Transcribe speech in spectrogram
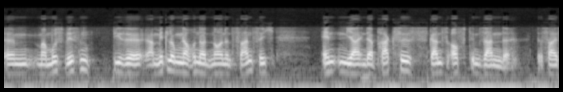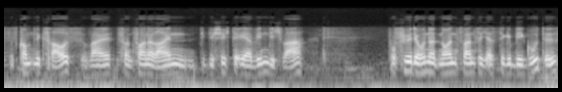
Ähm, man muss wissen, diese Ermittlungen nach 129 enden ja in der Praxis ganz oft im Sande. Das heißt, es kommt nichts raus, weil von vornherein die Geschichte eher windig war. Wofür der 129 StGB gut ist,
